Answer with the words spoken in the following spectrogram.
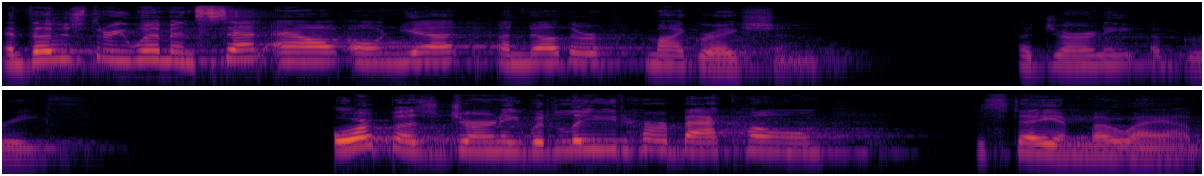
And those three women set out on yet another migration, a journey of grief. Orpah's journey would lead her back home to stay in Moab.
